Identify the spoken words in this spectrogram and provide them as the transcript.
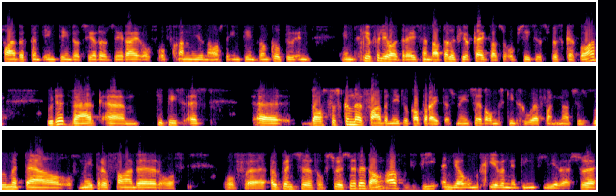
fiber.mtn.co.za of of gaan na jou naaste MTN winkel toe en en gee vir jou adres en dat hulle vir jou kyk wat se opsies is beskikbaar. Hoe dit werk ehm um, tipies is uh daar's verskillende fiber netwerk operators. Mense het al miskien gehoor van iemand soos Vumatel of Metro Fiber of of uh OpenServe of so. So dit hang af wie in jou omgewing 'n diens lewer. So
